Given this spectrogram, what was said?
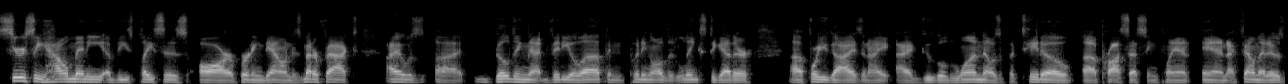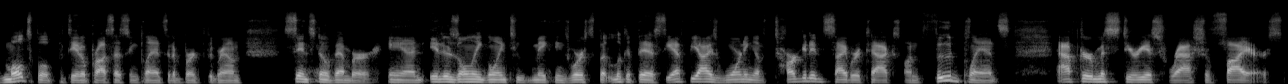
seriously how many of these places are burning down. As a matter of fact, I was uh, building that video up and putting all the links together uh, for you guys. And I, I Googled one that was a potato uh, processing plant. And I found that it was multiple potato processing plants that have burnt to the ground since November. And it is only going to make things worse. But look at this the FBI's warning of targeted cyber attacks on food plants after mysterious rash of fires.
